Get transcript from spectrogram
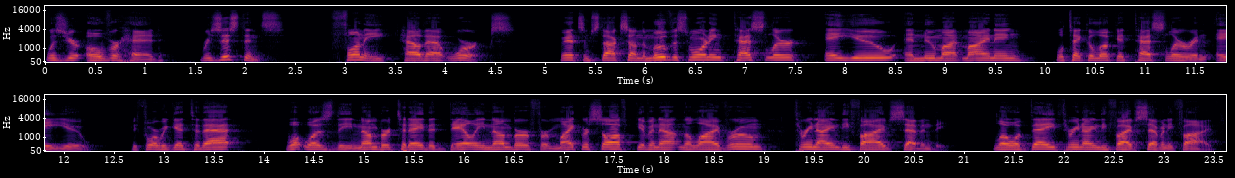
was your overhead resistance. Funny how that works. We had some stocks on the move this morning Tesla, AU, and Newmont Mining. we'll take a look at Tesla and AU. Before we get to that, what was the number today, the daily number for Microsoft given out in the live room? 395.70. Low of day, 395.75.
